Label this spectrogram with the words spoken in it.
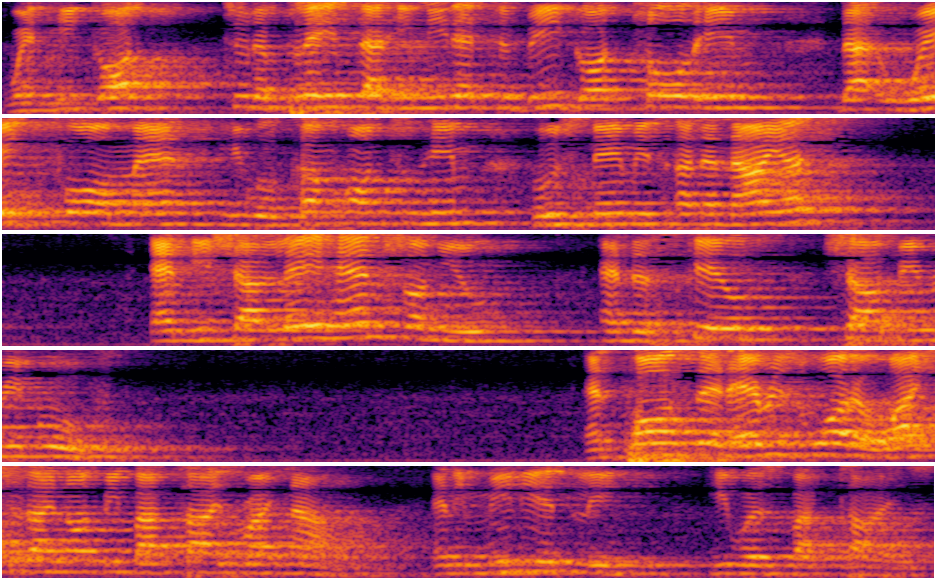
when he got to the place that he needed to be, God told him that wait for a man, he will come unto him, whose name is Ananias, and he shall lay hands on you, and the scales shall be removed. And Paul said, Here is water, why should I not be baptized right now? And immediately he was baptized.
